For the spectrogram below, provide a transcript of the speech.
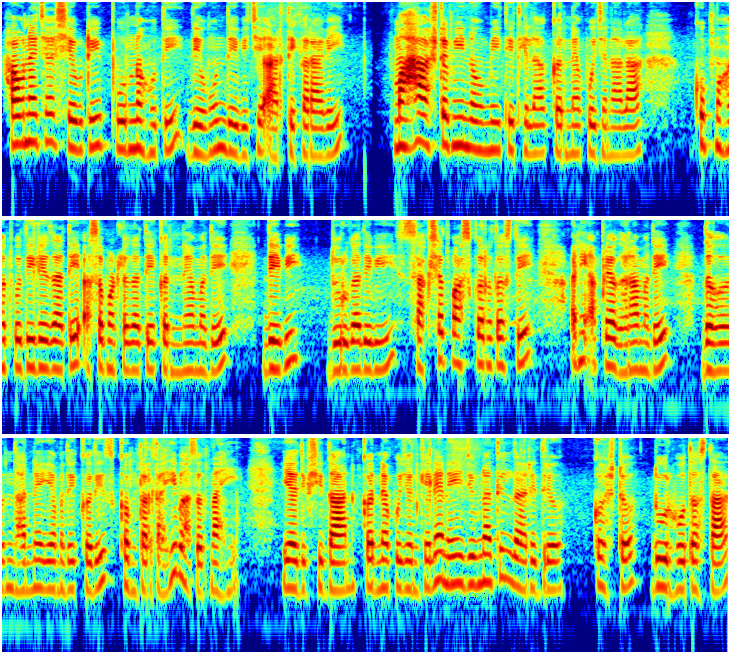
हवनाच्या शेवटी पूर्ण होती देऊन देवीची आरती करावी. महाअष्टमी नवमी तिथीला कन्यापूजनाला खूप महत्त्व दिले जाते. असं म्हटलं जाते कन्यामध्ये देवी दुर्गादेवी साक्षात वास करत असते आणि आपल्या घरामध्ये दहन धान्य यामध्ये कधीच कमतरताही भासत नाही. या दिवशी दान कन्यापूजन केल्याने जीवनातील दारिद्र्य कष्ट दूर होत असतात.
